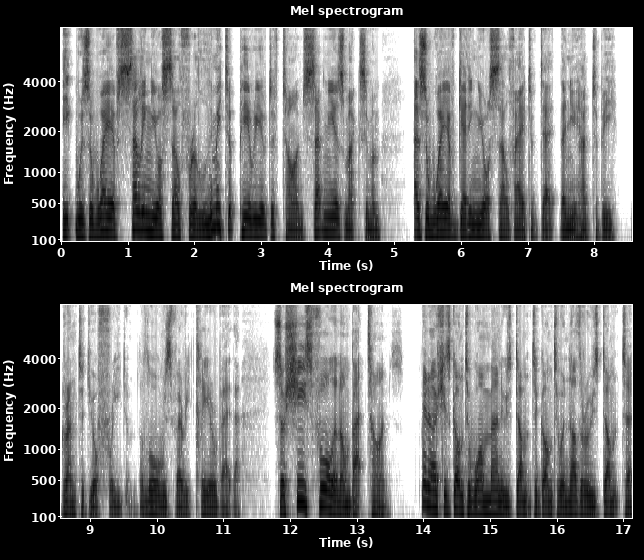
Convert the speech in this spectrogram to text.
It was a way of selling yourself for a limited period of time, seven years maximum, as a way of getting yourself out of debt. Then you had to be granted your freedom. The law was very clear about that. So she's fallen on bad times. You know, she's gone to one man who's dumped her, gone to another who's dumped her,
